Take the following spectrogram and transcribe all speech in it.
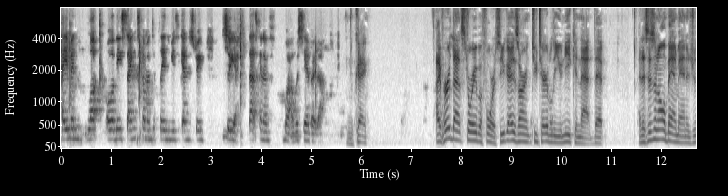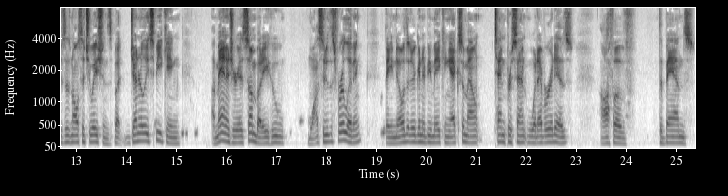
timing, luck, all of these things come into play in the music industry. So yeah, that's kind of what I would say about that. Okay. I've heard that story before, so you guys aren't too terribly unique in that that and this isn't all band managers, isn't all situations, but generally speaking, a manager is somebody who wants to do this for a living. They know that they're going to be making X amount, 10%, whatever it is, off of the band's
